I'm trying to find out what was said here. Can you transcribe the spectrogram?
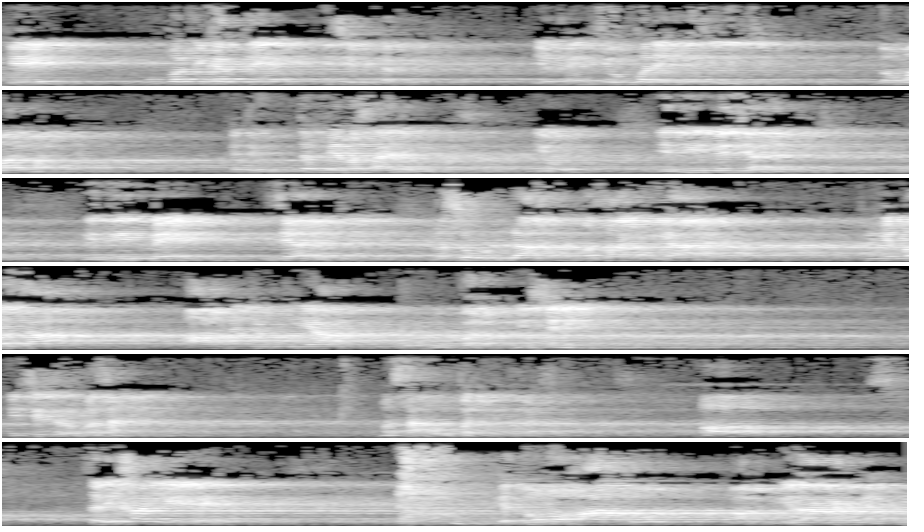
کہ اوپر بھی کرتے ہیں نیچے بھی کرتے ہیں یہ کہیں اوپر ہے کہیں نیچے دو مار مارتے ہیں کہتے جب بھی مسا ہے جب مسا یہ دین میں زیادہ تھی یہ دین میں زیادہ تھی رسول اللہ نے مسا کیا ہے؟ تو یہ مسا آپ نے جو کیا اوپر، نیچے نہیں۔ اسی طرف مسا نہیں۔ مسا اوپر کی طرف۔ اور طریقہ یہ ہے کہ دونوں ہاتھ کو آپ گیلا کر لیں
